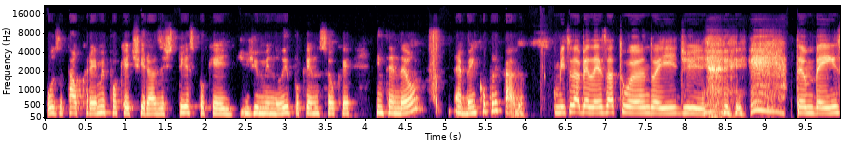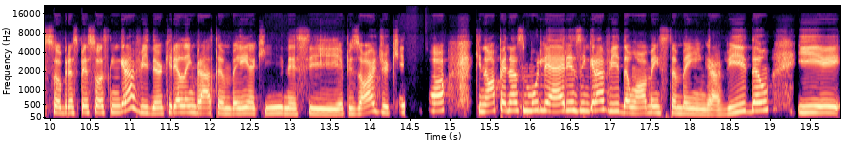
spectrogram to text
Usa tal creme porque tira as estrias, porque diminui, porque não sei o quê, entendeu? É bem complicado. O mito da beleza atuando aí de também sobre as pessoas que engravidam. Eu queria lembrar também aqui nesse episódio que só que não apenas mulheres engravidam, homens também engravidam, e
